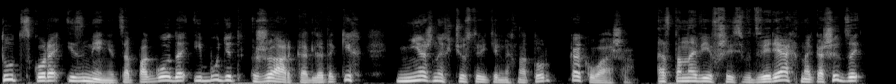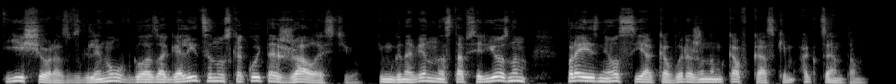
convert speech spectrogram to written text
Тут скоро изменится погода и будет жарко для таких нежных чувствительных натур, как ваша. Остановившись в дверях, Накашидзе еще раз взглянул в глаза Голицыну с какой-то жалостью и, мгновенно став серьезным, произнес с ярко выраженным кавказским акцентом.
